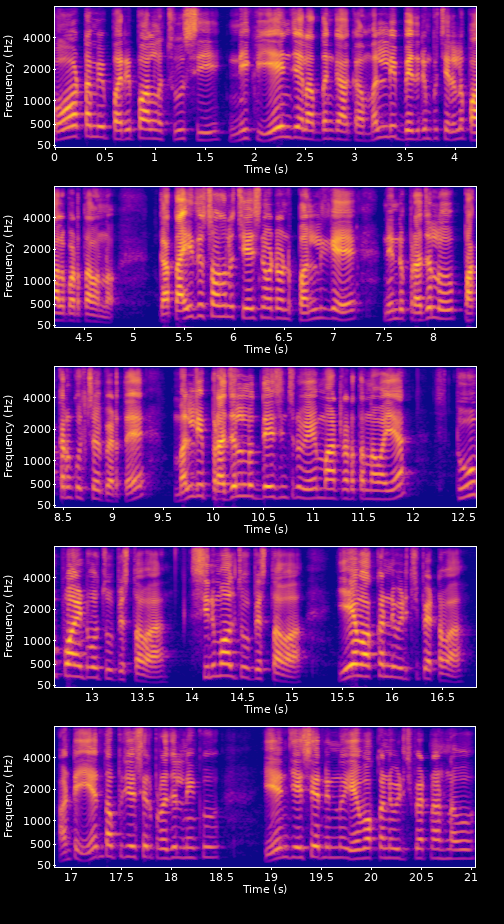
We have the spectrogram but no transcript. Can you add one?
కూటమి పరిపాలన చూసి నీకు ఏం చేయాలి అర్థం కాక మళ్ళీ బెదిరింపు చర్యలు పాల్పడతా ఉన్నావు. గత ఐదు సంవత్సరాలు చేసినటువంటి పనులకే నిన్ను ప్రజలు పక్కన కూర్చోబెడితే మళ్ళీ ప్రజలను ఉద్దేశించి నువ్వేం మాట్లాడుతున్నావయ్యా? టూ పాయింట్ ఓ చూపిస్తావా? సినిమాలు చూపిస్తావా? ఏ ఒక్కరిని విడిచిపెట్టవా? అంటే ఏం తప్పు చేశారు ప్రజలు నీకు? ఏం చేశారు నిన్ను? ఏ ఒక్కరిని విడిచిపెట్టనంటున్నావు?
